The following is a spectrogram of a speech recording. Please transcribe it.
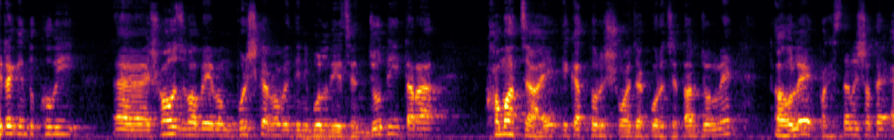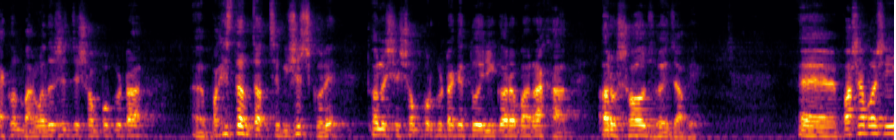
এটা কিন্তু খুবই সহজভাবে এবং পরিষ্কারভাবে তিনি বলে দিয়েছেন, যদি তারা ক্ষমা চায় একাত্তরের সময় যা করেছে তার জন্যে, তাহলে পাকিস্তানের সাথে এখন বাংলাদেশের যে সম্পর্কটা পাকিস্তান চাচ্ছে বিশেষ করে, তাহলে সেই সম্পর্কটাকে তৈরি করা বা রাখা আরও সহজ হয়ে যাবে। পাশাপাশি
